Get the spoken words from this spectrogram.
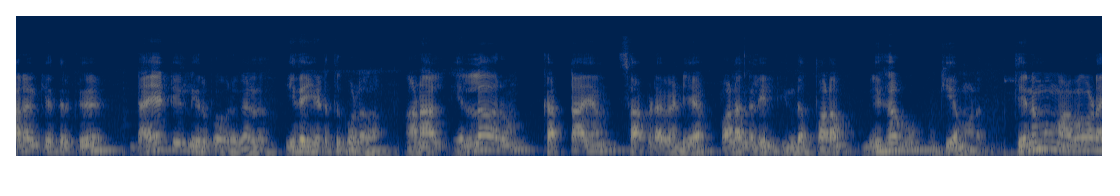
ஆரோக்கியத்திற்கு டயட்டில் இருப்பவர்கள் இதை எடுத்துக்கொள்ளலாம் ஆனால் எல்லாரும் கட்டாயம் சாப்பிட வேண்டிய பழங்களில் இந்த பழம் மிகவும் முக்கியமானது. தினமும் அவகோடா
